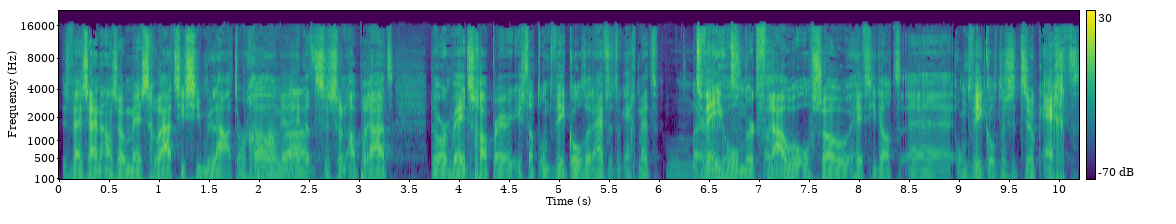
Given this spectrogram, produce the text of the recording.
dus wij zijn aan zo'n menstruatiesimulator gehangen. wat. en dat is dus zo'n apparaat, door een wetenschapper is dat ontwikkeld. En hij heeft het ook echt met 100. 200 vrouwen of zo heeft hij dat eh, ontwikkeld. Dus het is ook echt.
